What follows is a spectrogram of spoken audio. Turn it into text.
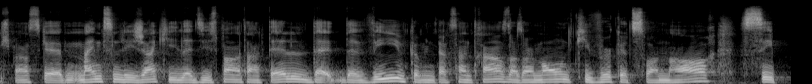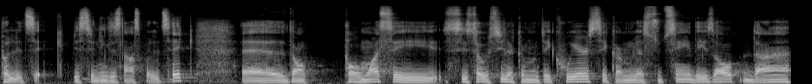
je pense que même si les gens qui le disent pas en tant que tel, de, de, vivre comme une personne trans dans un monde qui veut que tu sois mort, c'est politique. Puis c'est une existence politique. Euh, donc pour moi, c'est ça aussi, la communauté queer, c'est comme le soutien des autres dans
